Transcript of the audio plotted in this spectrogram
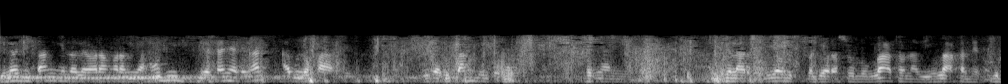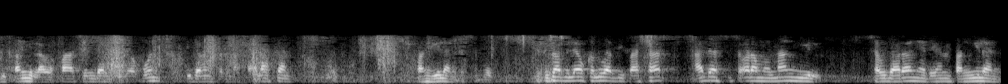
Beliau dipanggil oleh orang-orang Yahudi biasanya dengan Abu Qasim. Tidak dipanggil dengan gelar beliau sebagai Rasulullah atau Nabiullah akan dipanggil Al Qasim dan beliau pun tidak mempermasalahkan panggilan tersebut. Ketika beliau keluar di pasar, ada seseorang memanggil saudaranya dengan panggilan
